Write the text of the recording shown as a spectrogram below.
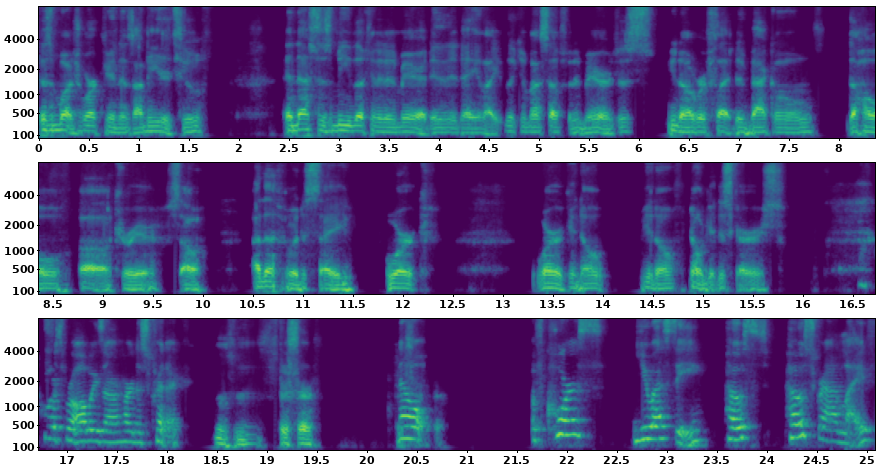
as much work in as I needed to. And that's just me looking in the mirror at the end of the day, like looking myself in the mirror, just you know, reflecting back on the whole uh, career. So I definitely would say work, work, and don't you know, don't get discouraged. Of course, we're always our hardest critic. Mm-hmm, for sure. For now, sure. of course, USC post post grad life.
